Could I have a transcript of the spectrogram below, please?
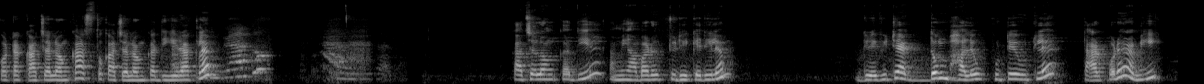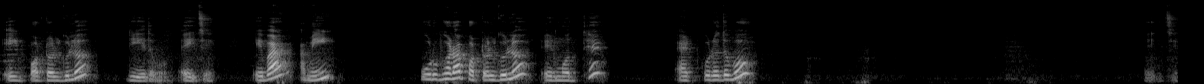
কটা কাঁচা লঙ্কা, আস্ত কাঁচা লঙ্কা দিয়ে রাখলাম। কাঁচা লঙ্কা দিয়ে আমি আবারও একটু ঢেকে দিলাম। গ্রেভিটা একদম ভালো ফুটে উঠলে তারপরে আমি এই পটলগুলো দিয়ে দেবো। এই যে, এবার আমি পুরভরা পটলগুলো এর মধ্যে অ্যাড করে দেবো। এই যে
